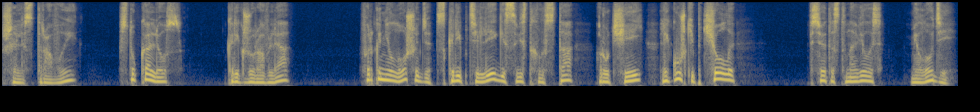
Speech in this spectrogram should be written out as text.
Шелест травы, стук колес, крик журавля, фырканье лошади, скрип телеги, свист хлыста, ручей, лягушки-пчелы — все это становилось мелодией,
